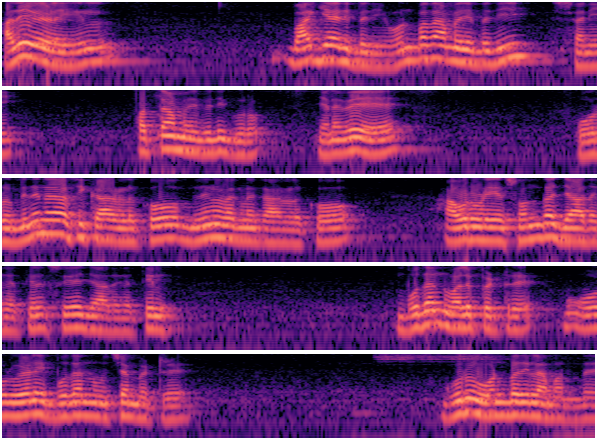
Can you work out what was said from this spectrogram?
அதே வேளையில் பாக்கியாதிபதி ஒன்பதாம் அதிபதி சனி பத்தாம் அதிபதி குரு. எனவே ஒரு மிதனராசிக்காரர்களுக்கோ மிதனலக்னக்காரர்களுக்கோ அவருடைய சொந்த ஜாதகத்தில் சுய ஜாதகத்தில் புதன் வலுப்பெற்று ஒருவேளை புதன் உச்சம் பெற்று குரு ஒன்பதில் அமர்ந்து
